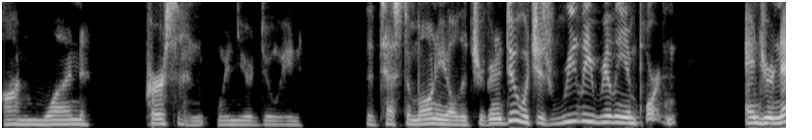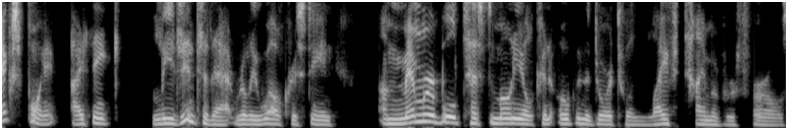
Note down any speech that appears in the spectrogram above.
on one person when you're doing the testimonial that you're going to do, which is really, really important. And your next point, I think, leads into that really well, Christine. A memorable testimonial can open the door to a lifetime of referrals.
